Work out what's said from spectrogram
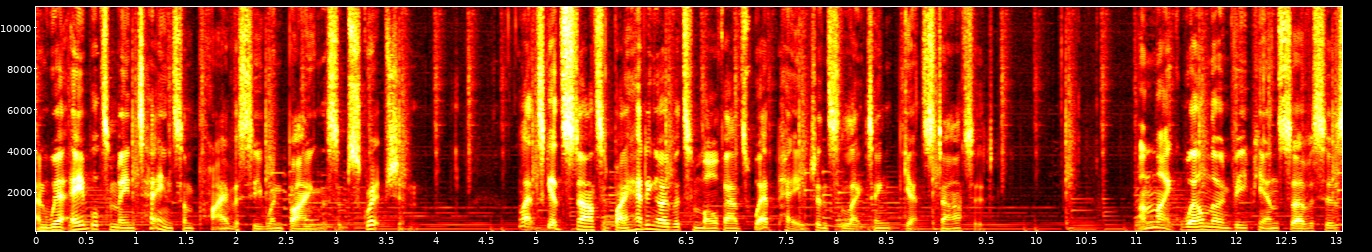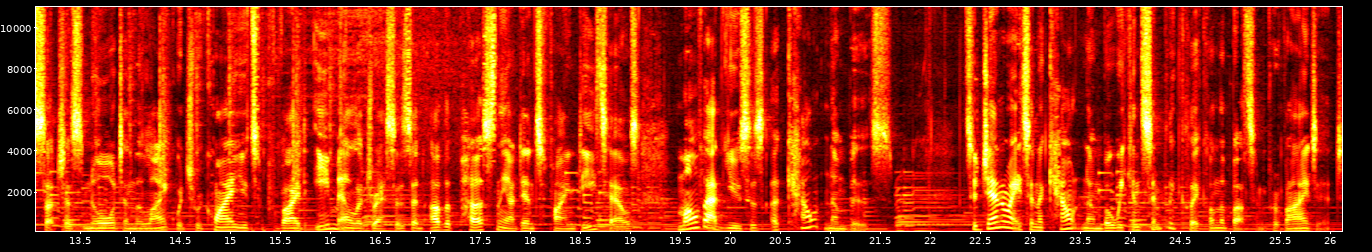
and we're able to maintain some privacy when buying the subscription. Let's get started by heading over to Mullvad's webpage and selecting Get Started. Unlike well-known VPN services such as Nord and the like which require you to provide email addresses and other personally identifying details, Mullvad uses account numbers. To generate an account number we can simply click on the button provided.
